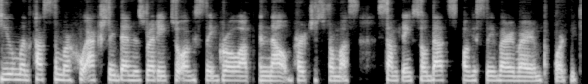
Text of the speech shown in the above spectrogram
human customer who actually then is ready to obviously grow up and now purchase from us something so that's obviously very very important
